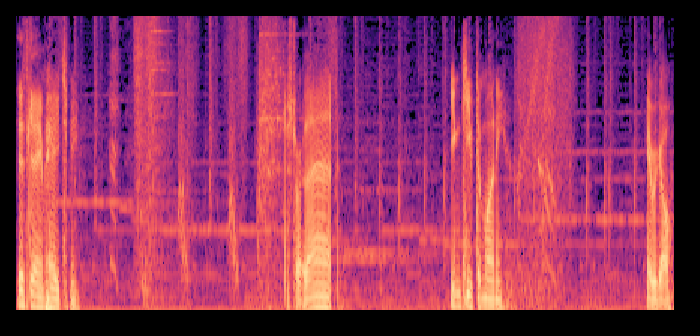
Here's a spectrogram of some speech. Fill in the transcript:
This game hates me. Destroy that. You can keep the money. Here we go.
